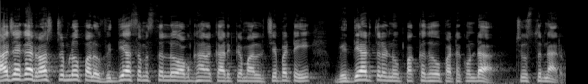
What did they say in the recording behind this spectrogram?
తాజాగా రాష్ట్రంలో పలు విద్యా సంస్థల్లో అవగాహన కార్యక్రమాలను చేపట్టి విద్యార్థులను పక్కదోవ పట్టకుండా చూస్తున్నారు.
